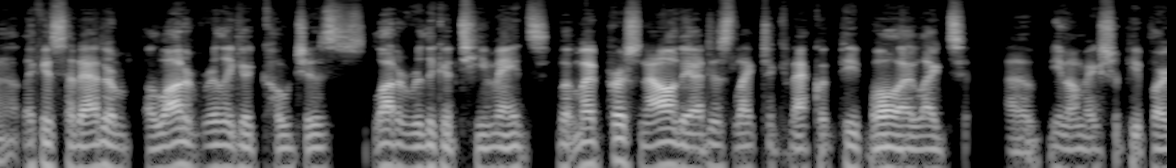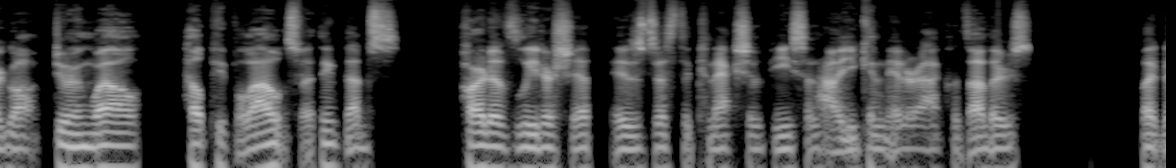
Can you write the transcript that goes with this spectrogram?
Uh, like i said i had a, a lot of really good coaches a lot of really good teammates but my personality i just like to connect with people. I like to uh, you know make sure people are going doing well help people out so i think that's part of leadership is just the connection piece and how you can interact with others but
